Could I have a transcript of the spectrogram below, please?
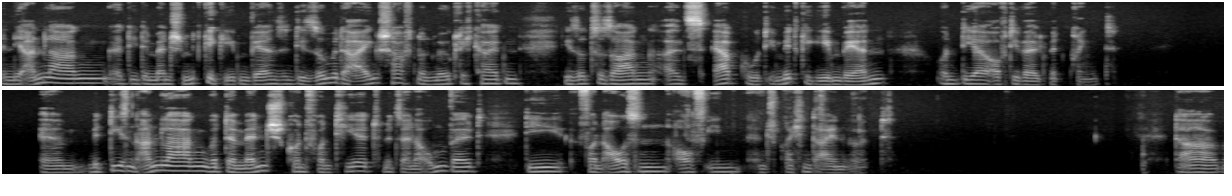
Denn die Anlagen, äh, die dem Menschen mitgegeben werden, sind die Summe der Eigenschaften und Möglichkeiten, die sozusagen als Erbgut ihm mitgegeben werden und die er auf die Welt mitbringt. Ähm, mit diesen Anlagen wird der Mensch konfrontiert mit seiner Umwelt, die von außen auf ihn entsprechend einwirkt. Da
